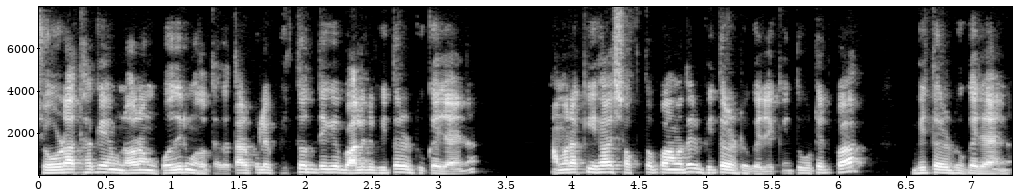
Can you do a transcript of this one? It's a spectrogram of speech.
চৌড়া থাকে এবং নরম গদির মতো থাকে, তার ফলে ভিতর দিকে বালির ভিতরে ঢুকে যায় না। আমরা কি হয়, শক্ত পা আমাদের ভিতরে ঢুকে যায়, কিন্তু উটের পা ভিতরে ঢুকে যায় না।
